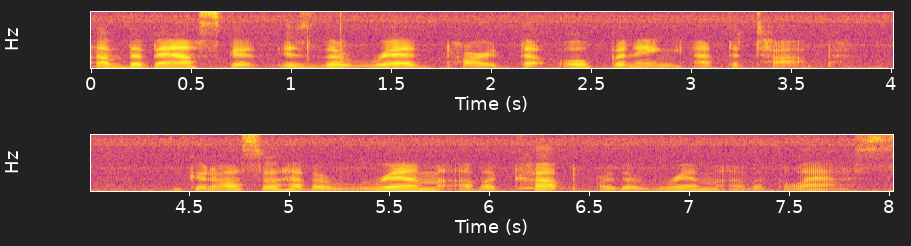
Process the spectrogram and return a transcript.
of the basket is the red part, the opening at the top. You could also have a rim of a cup or the rim of a glass.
